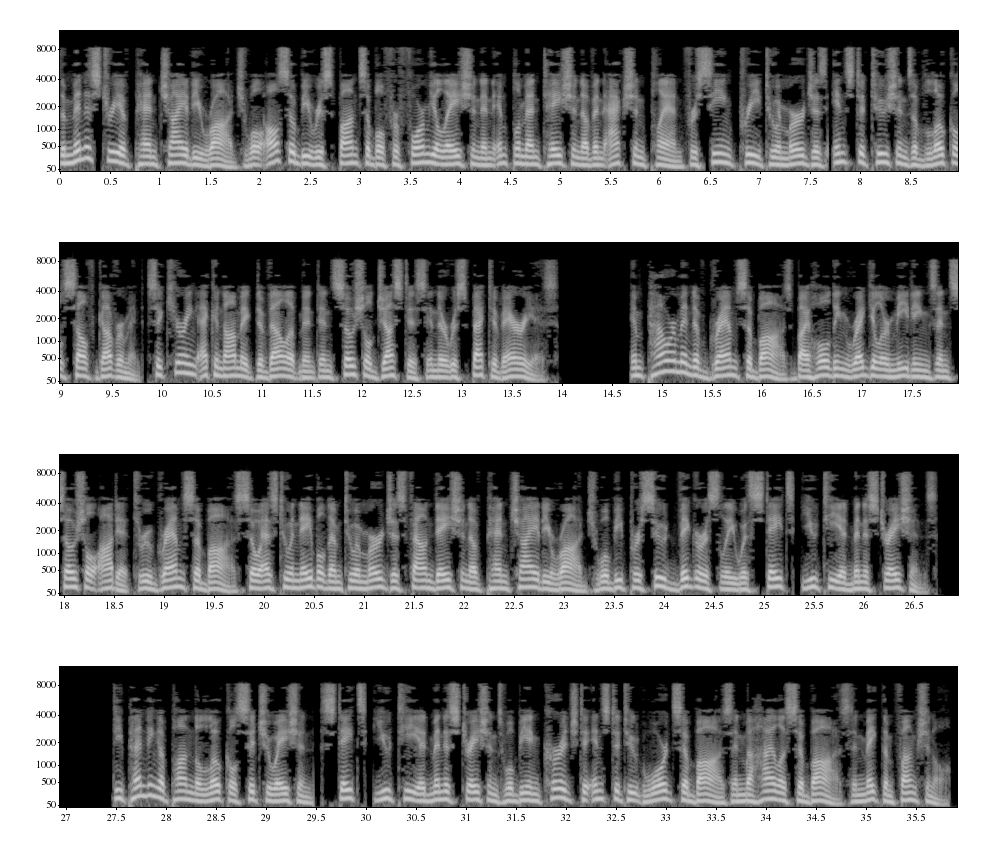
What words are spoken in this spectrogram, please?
The Ministry of Panchayati Raj will also be responsible for formulation and implementation of an action plan for seeing PRI to emerge as institutions of local self-government securing economic development and social justice in their respective areas. Empowerment of Gram Sabhas by holding regular meetings and social audit through Gram Sabhas so as to enable them to emerge as foundation of Panchayati Raj will be pursued vigorously with states, UT administrations. Depending upon the local situation, states, UT administrations will be encouraged to institute ward sabhas and mahila sabhas and make them functional.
